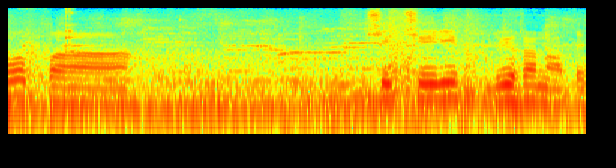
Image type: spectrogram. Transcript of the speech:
Опа. Чик-чирик, дві гранати.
